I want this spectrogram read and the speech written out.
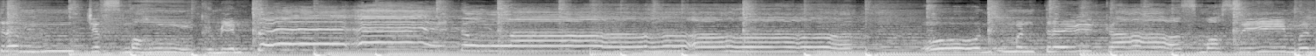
ត្រឹមចិត្តស្មោះគ្មានទេដុល្លារអូនមិនត្រូវការស្មោះស៊ីមិន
